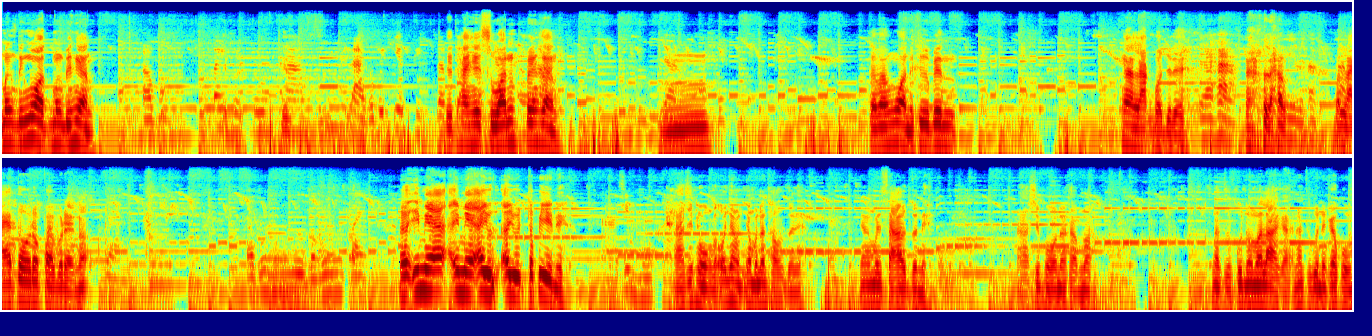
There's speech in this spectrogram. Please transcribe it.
มึงถึงงวดมึงถึงเฮือนำเอาไปเฮ็ดอยู่หาเวลาก็ไปเก็บพริกเฮ็ดไทยเฮ็ดสวนเป็นซั่นอืมแต่ว่างวดนี่คือเป็น งานหลักบ่จะเด้จ้างานหลักมันหลายโตต้องไปบ่ได้เนาะจ้ะกับผู้หนึงอยู่กับผู้หนึงไปเอออีเมียอีเมียอายุอายุจะปีนี่อ่าสิบหกค่ะอ่าสิบหกแล้วโอ้ยังยังมันนั่นเถ่าตัวนี้ยังเป็นสาวตัวนี้อ่าสิบหกนะครับเนาะนามสกุลโนมาลากอะนามสกุลนะครับผม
